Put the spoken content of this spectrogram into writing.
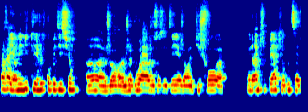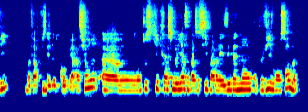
pareil, on évite les jeux de compétition, hein, genre euh, jeux de loi, jeux de société, genre les petits chevaux, euh, il y en a un qui perd, qui est au bout de sa vie. On va faire plus des jeux de coopération. Euh, tout ce qui est création de liens, ça passe aussi par les événements qu'on peut vivre ensemble,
